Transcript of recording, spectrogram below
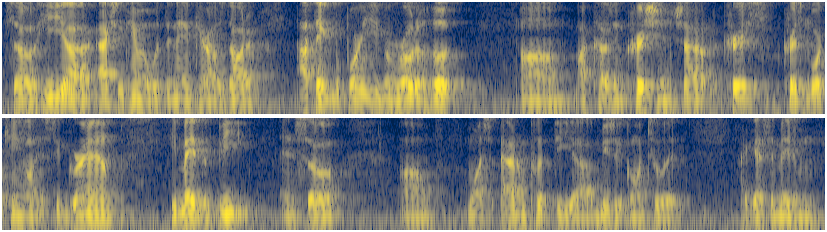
So he uh, actually came up with the name Carol's daughter. I think before he even wrote a hook, um, my cousin Christian, shout out to Chris, Chris Board King on Instagram, he made the beat, and so um, once Adam put the uh, music onto it, I guess it made him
